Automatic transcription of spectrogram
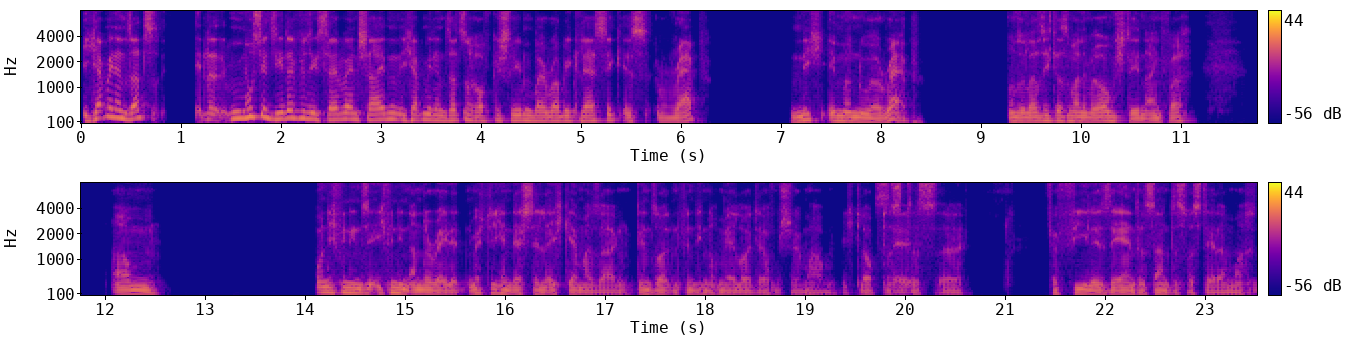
ich habe mir den Satz, äh, muss jetzt jeder für sich selber entscheiden, ich habe mir den Satz noch aufgeschrieben, bei Robbie Classic ist Rap nicht immer nur Rap. Und so lasse ich das mal im Raum stehen einfach. Ähm, und ich finde ihn, ich finde ihn underrated, möchte ich an der Stelle echt gerne mal sagen. Den sollten, finde ich, noch mehr Leute auf dem Schirm haben. Ich glaube, dass das äh, für viele sehr interessant ist, was der da macht.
